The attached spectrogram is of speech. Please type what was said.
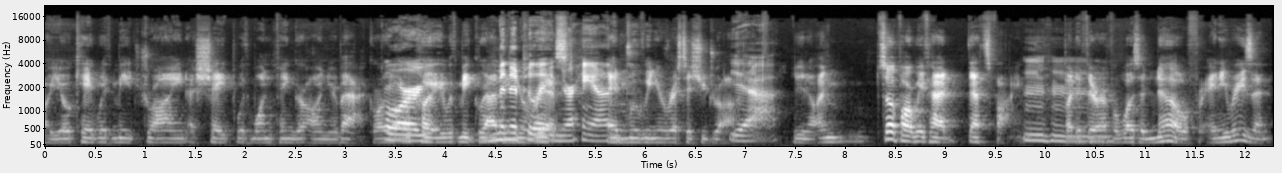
Are you okay with me drawing a shape with one finger on your back, or, Or are you okay with me grabbing manipulating your, wrist your hand. and moving your wrist as you draw? yeah. You know, and so far we've had that's fine. Mm-hmm. But if there ever was a no for any reason,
